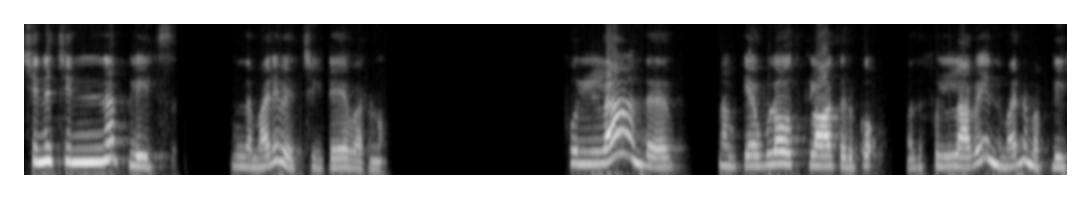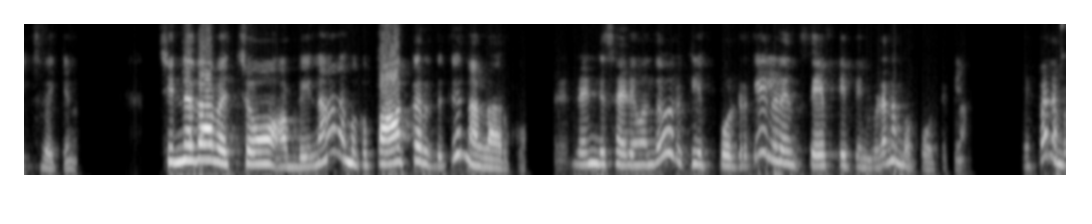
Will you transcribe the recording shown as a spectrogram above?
சின்ன சின்ன ப்ளீட்ஸ் இந்த மாதிரி வச்சுக்கிட்டே வரணும். ஃபுல்லாக அந்த நமக்கு எவ்வளோ கிளாத் இருக்கோ அது ஃபுல்லாகவே இந்த மாதிரி நம்ம ப்ளீட்ஸ் வைக்கணும். சின்னதாக வச்சோம் அப்படின்னா நமக்கு பார்க்கறதுக்கு நல்லாயிருக்கும் ரெண்டு சைடு வந்து ஒரு கிளிப் போட்டிருக்கேன். இல்லை சேஃப்டி பின் கூட நம்ம போட்டுக்கலாம். இப்போ நம்ம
